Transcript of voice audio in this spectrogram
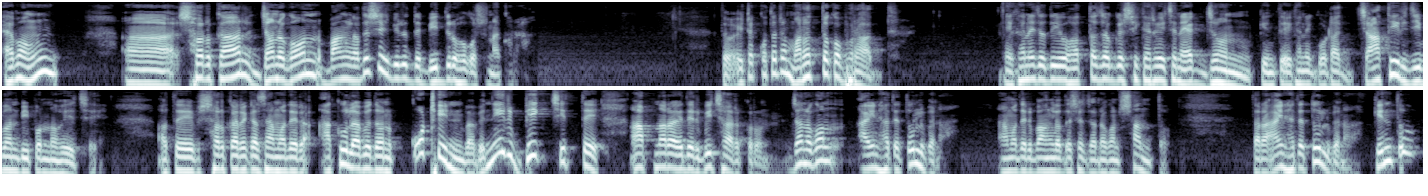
এবং সরকার, জনগণ বাংলাদেশের বিরুদ্ধে বিদ্রোহ ঘোষণা করা। তো এটা কতটা মারাত্মক অপরাধ? এখানে যদিও হত্যাযজ্ঞের শিকার হয়েছেন একজন, কিন্তু এখানে গোটা জাতির জীবন বিপন্ন হয়েছে। অতএব সরকারের কাছে আমাদের আকুল আবেদন কঠিনভাবে, নির্ভীক চিত্তে আপনারা এদের বিচার করুন। জনগণ আইন হাতে তুলবে না। আমাদের বাংলাদেশের জনগণ শান্ত। তারা আইন হাতে তুলবে না। কিন্তু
